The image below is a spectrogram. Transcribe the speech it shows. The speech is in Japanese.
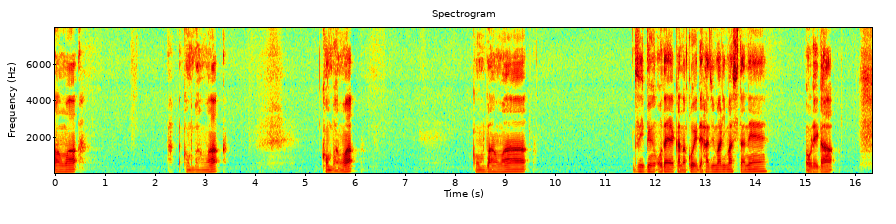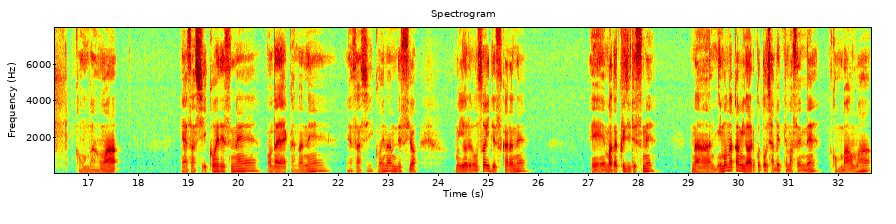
ばんは。あこんばんは。こんばんは。こんばんは。ずいぶん穏やかな声で始まりましたね。俺が。こんばんは。優しい声ですね。穏やかなね。優しい声なんですよ。もう夜遅いですからね。えー、まだ9時ですね。何にも中身があることを喋ってませんね。こんばんは。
